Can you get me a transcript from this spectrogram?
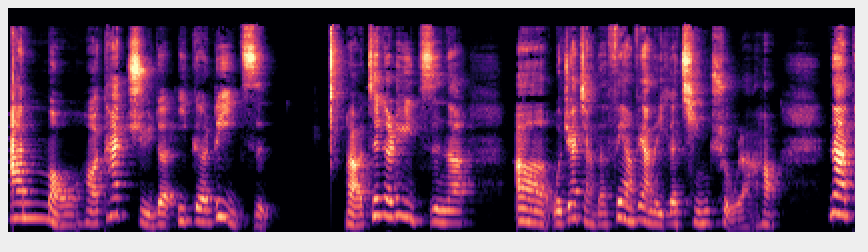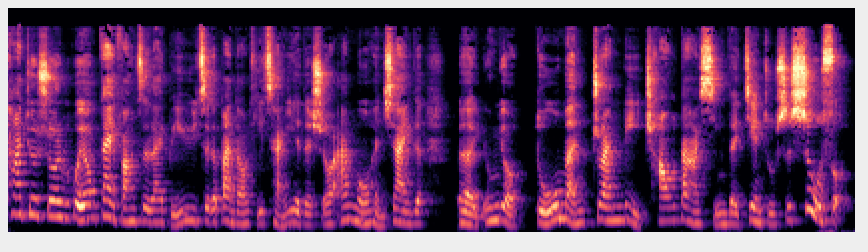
安谋哈，他举的一个例子，好，这个例子呢，呃，我觉得讲得非常非常的一个清楚了哈。那他就说，如果用盖房子来比喻这个半导体产业的时候，安谋很像一个呃拥有独门专利超大型的建筑师事务所，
